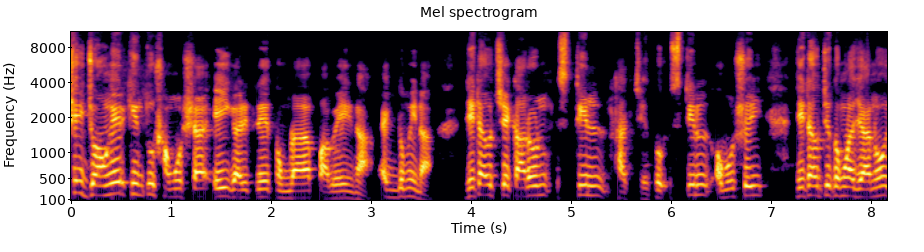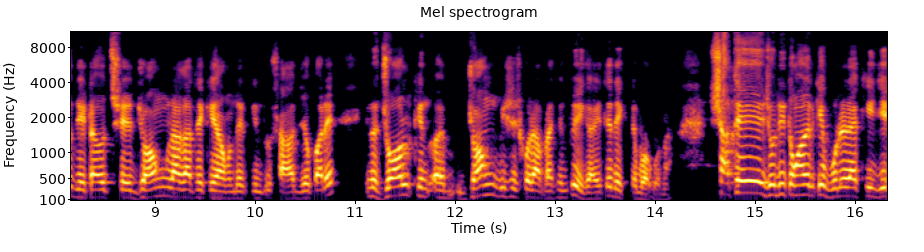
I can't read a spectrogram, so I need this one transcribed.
সেই জংয়ের কিন্তু সমস্যা এই গাড়িতে তোমরা পাবেই না, একদমই না। যেটা হচ্ছে কারণ স্টিল থাকছে। তো স্টিল অবশ্যই যেটা হচ্ছে তোমরা জানো, যেটা হচ্ছে জং লাগা থেকে আমাদের কিন্তু সাহায্য করে। কিন্তু জল কিন্তু জং বিশেষ করে আমরা কিন্তু এই গাড়িতে দেখতে পাবো না। সাথে যদি তোমাদেরকে বলে রাখি যে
